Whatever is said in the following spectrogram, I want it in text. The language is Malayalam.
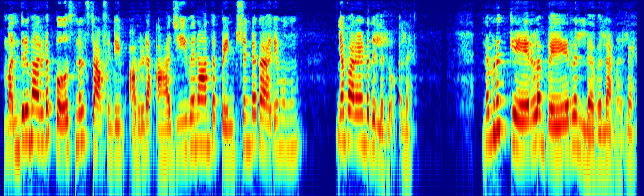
മന്ത്രിമാരുടെ പേഴ്സണൽ സ്റ്റാഫിന്റെയും അവരുടെ ആജീവനാന്ത പെൻഷന്റെ കാര്യമൊന്നും ഞാൻ പറയേണ്ടതില്ലല്ലോ അല്ലെ? നമ്മുടെ കേരളം വേറെ ലെവലാണ് അല്ലെ?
